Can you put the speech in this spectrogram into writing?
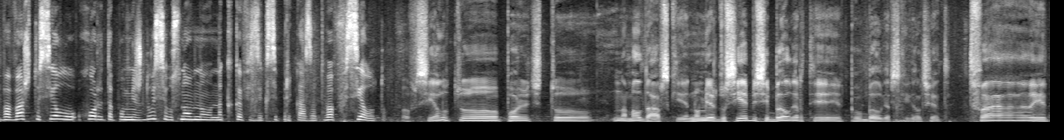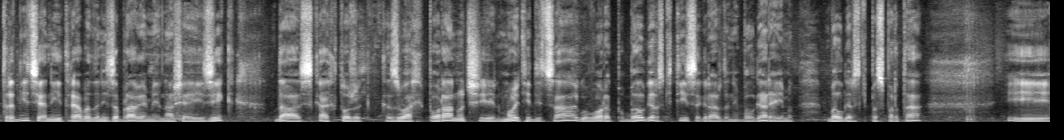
Във вашето село хората помежду си основно на какъв език се приказват? В селото? В селото повечето на молдавски, но между себе си българите по-български гълчат. Това е традиция, ние трябва да не забравяме нашия език. Да, как тоже казвах по-рано, че моите деца говорят по-български, ти са граждани България, имат български паспорта и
